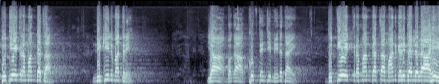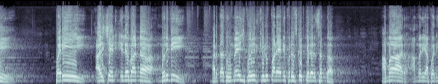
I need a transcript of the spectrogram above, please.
द्वितीय क्रमांकाचा निखिल मात्रे या बघा खूप त्यांची मेहनत आहे. द्वितीय क्रमांकाचा मानकरी ठरलेला आहे. परी आरशेल इलेव्हन मुरबी. अर्थात उमेश भोईर किडुपाडे यांनी पुरस्कृत केलेला संघ. अमर अमर आपण.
